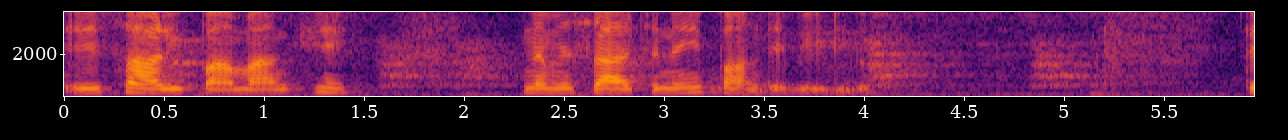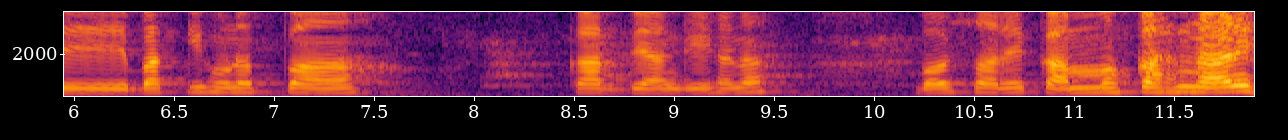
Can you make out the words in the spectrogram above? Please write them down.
ਇਹ ਸਾਲ ਹੀ ਪਾਵਾਂਗੇ। ਨਵੇਂ ਸਾਲ 'ਚ ਨਹੀਂ ਪਾਉਂਦੇ ਵੀਡੀਓ। ਤੇ ਬਾਕੀ ਹੁਣ ਆਪਾਂ ਕਰ ਦਿਆਂਗੇ, ਹਨਾ। ਬਹੁਤ ਸਾਰੇ ਕੰਮ ਕਰਨ ਵਾਲੇ।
